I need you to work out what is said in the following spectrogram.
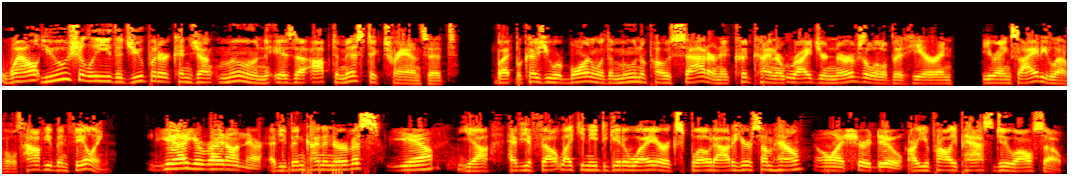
Well, usually the Jupiter conjunct moon is an optimistic transit, but because you were born with a moon opposed Saturn, it could kind of ride your nerves a little bit here and your anxiety levels. How have you been feeling? Yeah, you're right on there. Have you been kind of nervous? Yeah. Yeah. Have you felt like you need to get away or explode out of here somehow? Oh, I sure do. Are you probably past due also?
